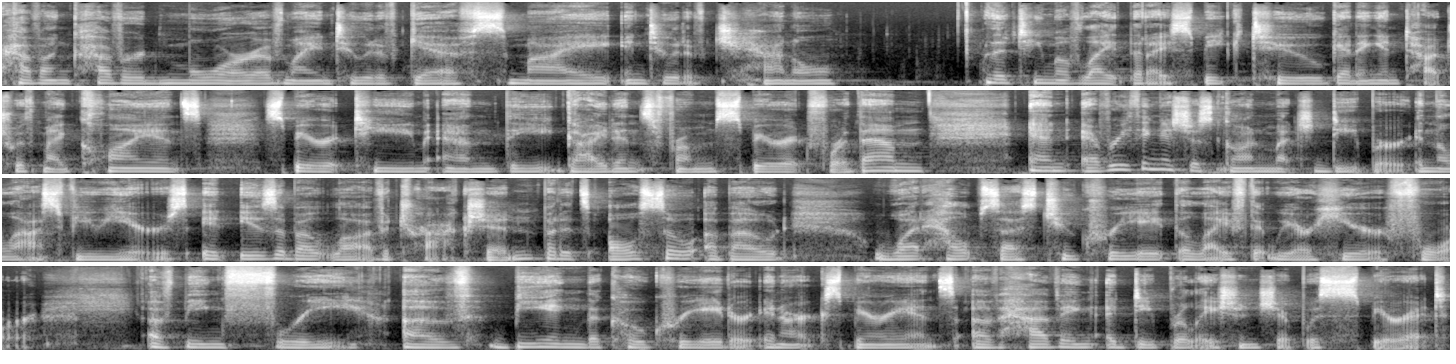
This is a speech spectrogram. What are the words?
have uncovered more of my intuitive gifts, my intuitive channel, the team of light that I speak to, getting in touch with my clients, spirit team, and the guidance from spirit for them. And everything has just gone much deeper in the last few years. It is about law of attraction, but it's also about what helps us to create the life that we are here for of being free, of being the co creator in our experience, of having a deep relationship with spirit,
